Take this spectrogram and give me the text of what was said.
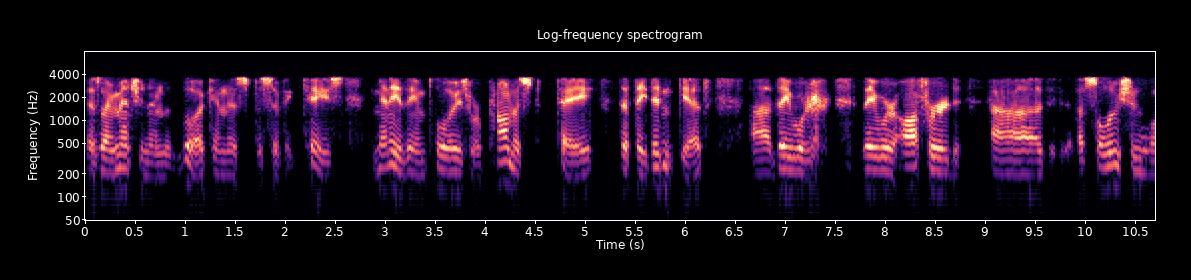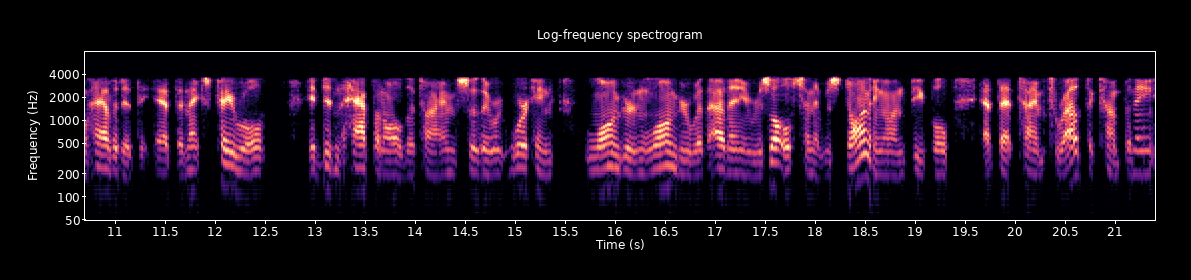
As I mentioned in the book, in this specific case, many of the employees were promised pay that they didn't get. Uh, they were they were offered uh, a solution. We'll have it at the at the next payroll. It didn't happen all the time, so they were working longer and longer without any results. And it was dawning on people at that time throughout the company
